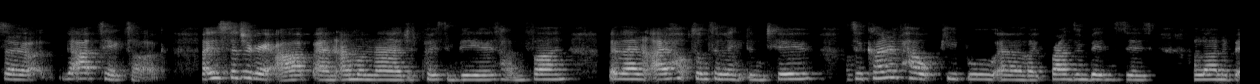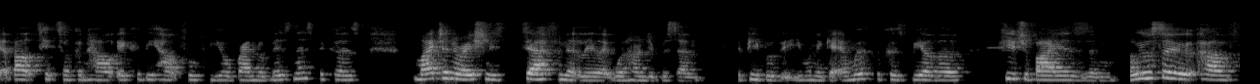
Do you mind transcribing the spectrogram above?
So the app TikTok it's such a great app, and I'm on there just posting videos, having fun. But then I hopped onto LinkedIn too to kind of help people, uh, like brands and businesses, learn a bit about TikTok and how it could be helpful for your brand or business because my generation is definitely like 100% the people that you want to get in with because we are the future buyers and we also have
